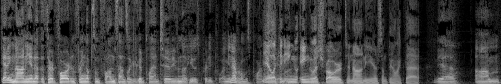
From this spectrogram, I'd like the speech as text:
getting Nani in at the third forward and freeing up some fun sounds like a good plan too. Even though he was pretty, poor. I mean, everyone was poor. In Yeah, this like game, an but- Eng- English forward to Nani or something like that. Yeah. Um,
